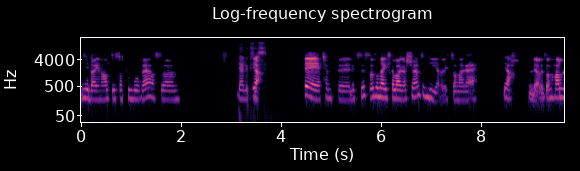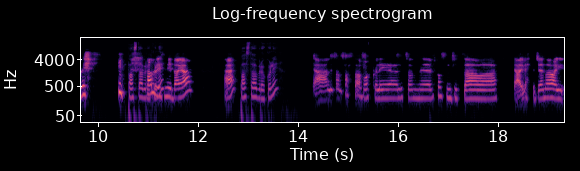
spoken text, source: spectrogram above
middagen har alltid stått på bordet. og så Det er luksus. Ja. Det er kjempeluksus. Og så når jeg skal lage sjøl, så blir det litt sånn der eh, Ja, det blir litt sånn halvvis, Pasta og brokkoli. halvvis middager. Pasta og brokkoli. Ja, litt sånn pasta og brokkoli og litt sånn uh, frossenpizza og Ja, jeg vet ikke. Nå har jeg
